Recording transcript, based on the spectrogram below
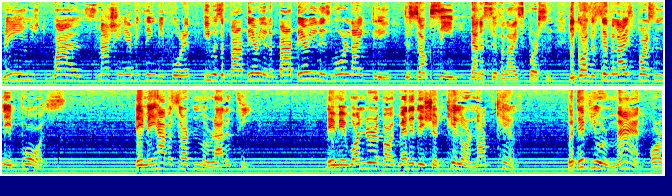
ranged wild, smashing everything before it. He was a barbarian. A barbarian is more likely to succeed than a civilized person because a civilized person may pause. They may have a certain morality. They may wonder about whether they should kill or not kill. But if you're mad or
